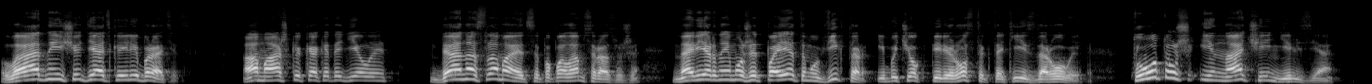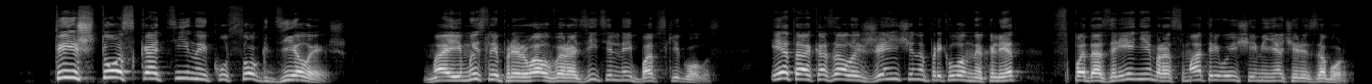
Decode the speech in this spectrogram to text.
Ладно еще дядька или братец. А Машка как это делает? Да она сломается пополам сразу же. Наверное, может, поэтому Виктор и бычок-переросток такие здоровые. Тут уж иначе нельзя. Ты что, скотиной кусок делаешь? Мои мысли прервал выразительный бабский голос. Это оказалась женщина преклонных лет с подозрением, рассматривающая меня через забор.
